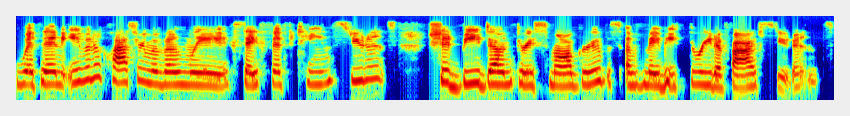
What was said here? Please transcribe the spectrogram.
within even a classroom of only, say, 15 students should be done through small groups of maybe three to five students.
